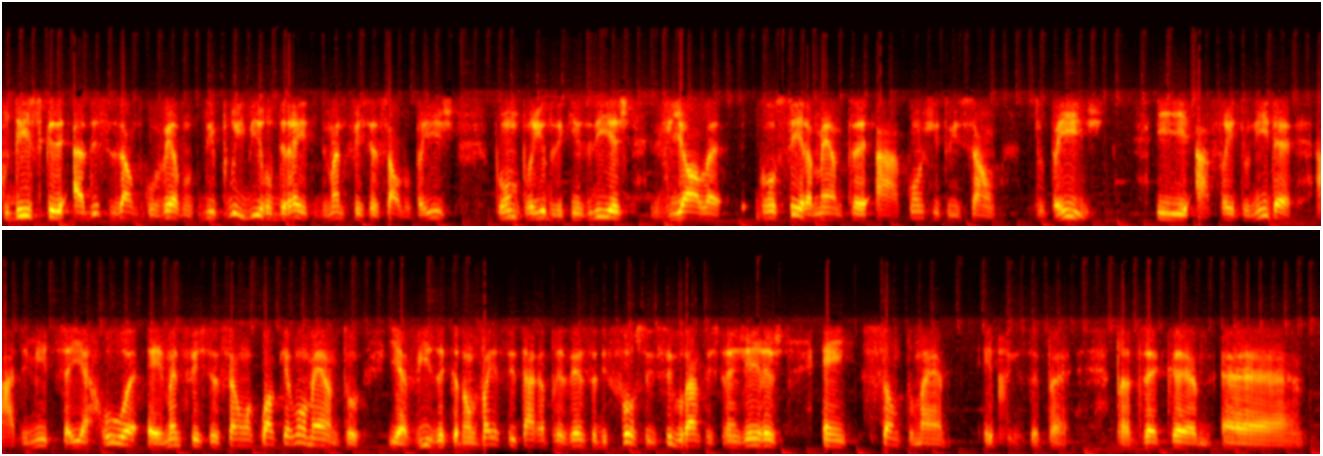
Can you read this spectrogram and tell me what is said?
que diz que a decisão do governo de proibir o direito de manifestação no país por um período de 15 dias viola grosseiramente a Constituição do país e a Frente Unida admite sair à rua em manifestação a qualquer momento e avisa que não vai aceitar a presença de forças de segurança estrangeiras em São Tomé e Príncipe. Para dizer que uh,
